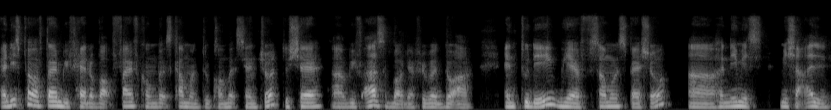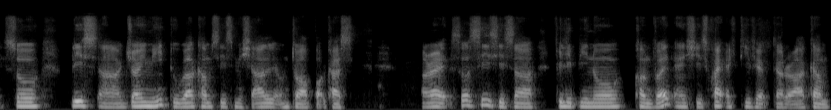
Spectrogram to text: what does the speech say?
at this point of time, we've had about five converts come onto Convert Central to share uh, with us about their favorite dua. And today we have someone special. Uh, her name is Mish'al. So please uh, join me to welcome Sis Mish'al onto our podcast. All right, so Sis is a Filipino convert and she's quite active at Darul Arkam.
